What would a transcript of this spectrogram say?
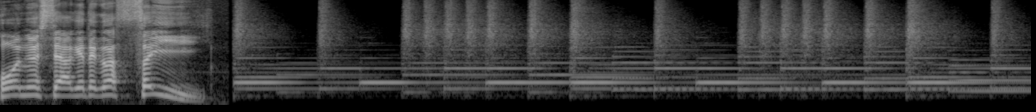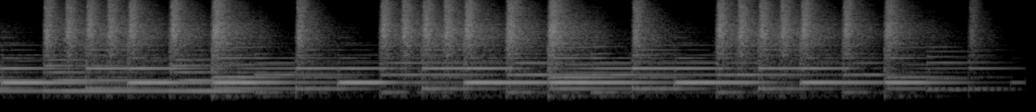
購入してあげてください。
